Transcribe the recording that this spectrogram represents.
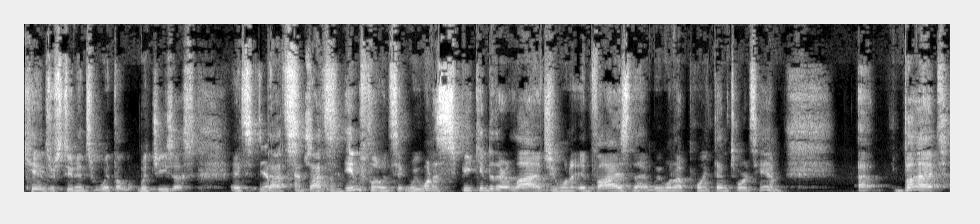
kids or students with the, with Jesus. It's yep, that's absolutely. that's influencing. We want to speak into their lives. We want to advise them. We want to point them towards Him. Uh, but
